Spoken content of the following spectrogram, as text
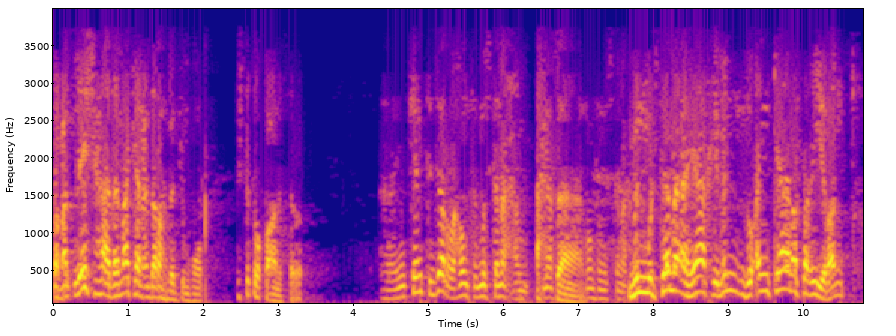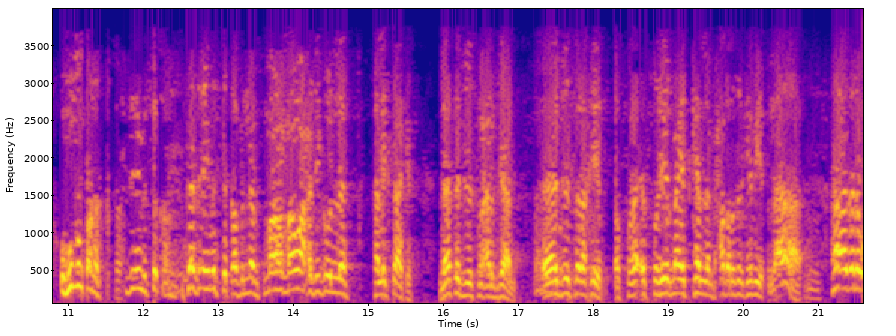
طبعا ليش هذا ما كان عنده رهبة جمهور؟ إيش تتوقعون السبب؟ آه، يمكن تجرة هم في مجتمعهم. أحسن. هم في مجتمعهم. من مجتمعه يا أخي منذ أن كان صغيرا وهو منطلق. تدعيم الثقة. تدعيم الثقة في النفس. ما ما واحد يقول له خليك ساكت. لا تجلس مع الرجال. اجلس في الأخير. الصغ- الصغير ما يتكلم بحضرة الكبير. لا. هذا لو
